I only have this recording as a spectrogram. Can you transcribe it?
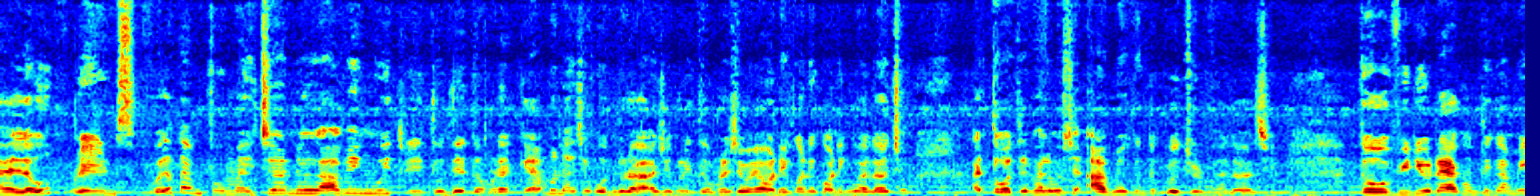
Hello friends welcome to my channel loving with ঋতুতে তোমরা কেমন আছো বন্ধুরা? আশা করি তোমরা সবাই অনেক অনেক অনেক ভালো আছো। আর তোমাদের ভালোবাসে আমিও কিন্তু প্রচুর ভালো আছি। তো ভিডিওটা এখন থেকে আমি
